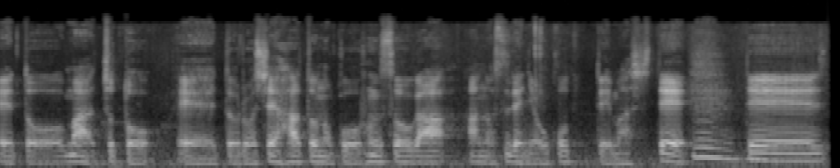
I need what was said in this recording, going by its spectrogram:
えっとまあ、ちょっと,、えっとロシア派とのこう紛争があのすでに起こってまして、うん、で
